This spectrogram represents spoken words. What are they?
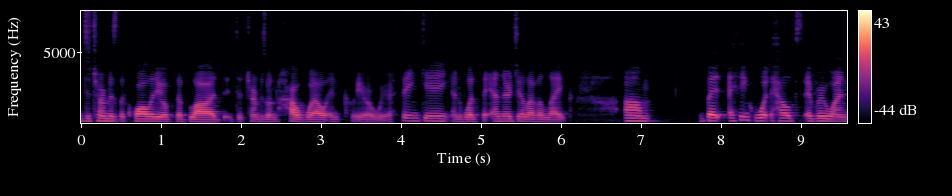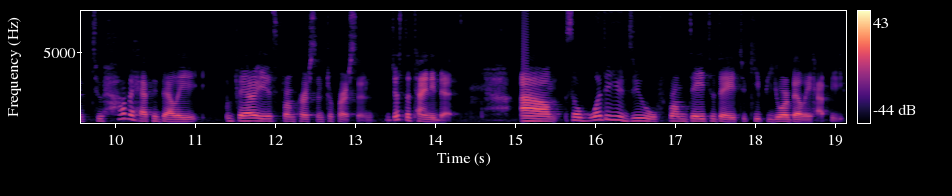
determines the quality of the blood, it determines on how well and clear we are thinking, and what's the energy level like. Um, but I think what helps everyone to have a happy belly varies from person to person, just a tiny bit. Um, so, what do you do from day to day to keep your belly happy?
